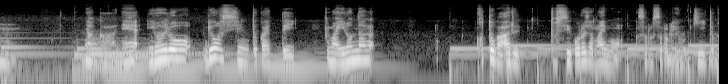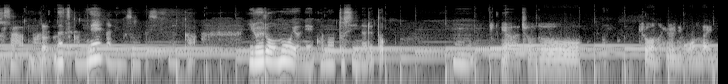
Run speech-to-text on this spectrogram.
うん。なんかねいろいろ両親とかやってまあいろんなことがある年頃じゃないもん。そろそろ病気とかさ、まあそうだね。夏子のねあれもそうだしなんかいろいろ思うよねこの年になると。うん。いや、ちょうど今日の昼にもオンラインで、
